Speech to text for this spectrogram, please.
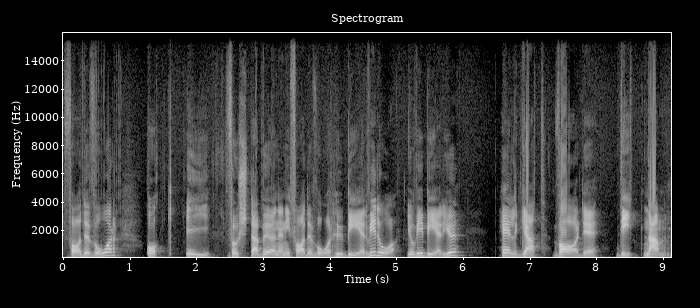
Fader vår och i första bönen i Fader vår. Hur ber vi då? Jo, vi ber ju Helgat var det ditt namn.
